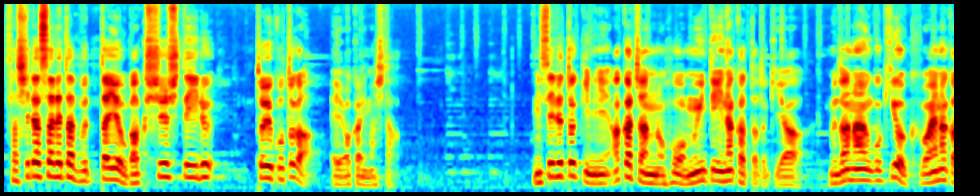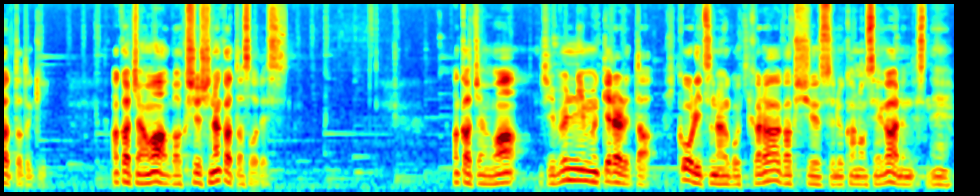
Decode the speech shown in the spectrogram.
差し出された物体を学習しているということが、え、分かりました。見せる時に赤ちゃんの方を向いていなかった時や無駄な動きを加えなかった時赤ちゃんは学習しなかったそうです。赤ちゃんは自分に向けられた非効率な動きから学習する可能性があるんですね。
